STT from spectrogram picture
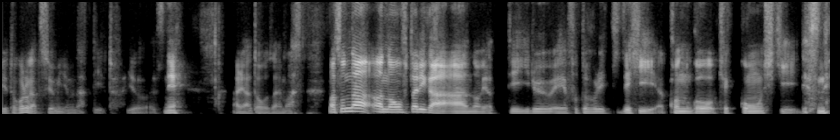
いうところが強みにもなっているということですね。ありがとうございます。まあ、そんな、あの、お二人が、あの、やっている、えー、フォトブリッジ、ぜひ、今後、結婚式ですね、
